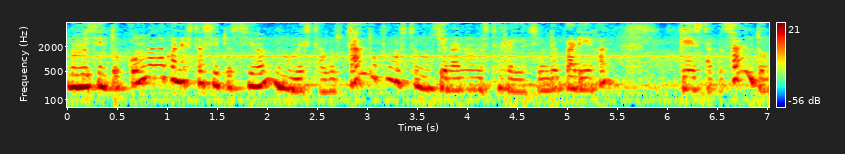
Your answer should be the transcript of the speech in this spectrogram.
no me siento cómoda con esta situación, no me está gustando cómo estamos llevando nuestra relación de pareja, ¿qué está pasando?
